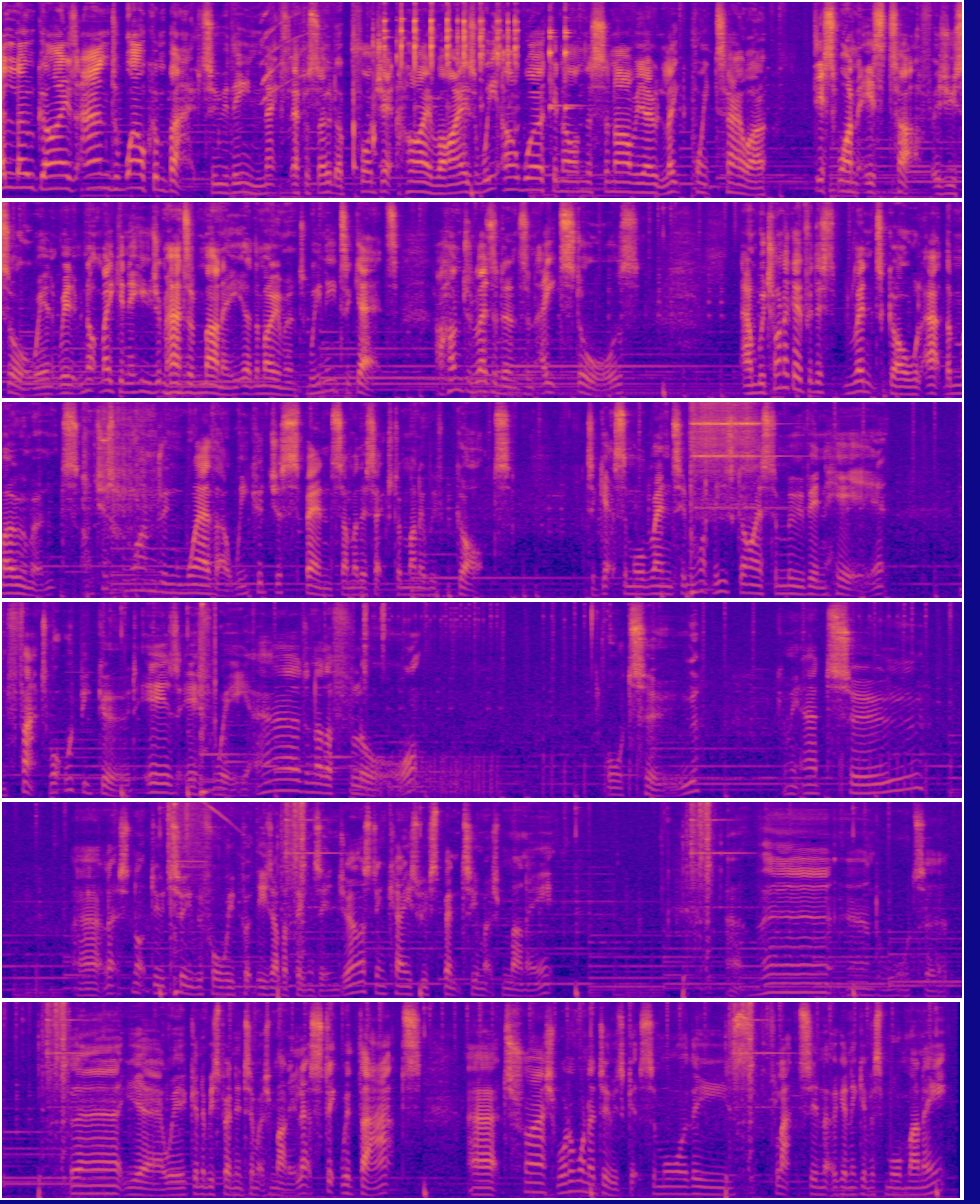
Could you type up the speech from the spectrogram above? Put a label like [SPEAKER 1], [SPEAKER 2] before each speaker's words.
[SPEAKER 1] Hello guys and welcome back to the next episode of Project High Rise. We are working on the scenario Lake Point Tower. This one is tough as you saw. We're, we're not making a huge amount of money at the moment. We need to get 100 residents and 8 stores. And we're trying to go for this rent goal at the moment. I'm just wondering whether we could just spend some of this extra money we've got to get some more rent in. We want these guys to move in here in fact, what would be good is if we add another floor or two. Can we add two? Uh, let's not do two before we put these other things in, just in case we've spent too much money. Uh, there, and water there. Yeah, we're going to be spending too much money. Let's stick with that. Uh, trash, what I want to do is get some more of these flats in that are going to give us more money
